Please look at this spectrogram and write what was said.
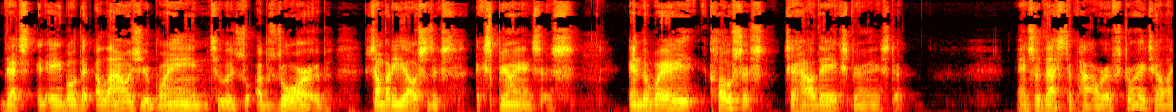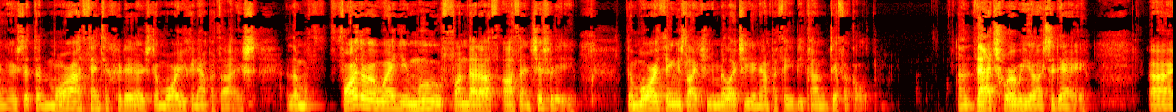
that's enabled that allows your brain to absorb somebody else's ex experiences in the way closest to how they experienced it. And so that's the power of storytelling is that the more authentic it is, the more you can empathize. And the farther away you move from that authenticity, the more things like humility and empathy become difficult. And that's where we are today, uh,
